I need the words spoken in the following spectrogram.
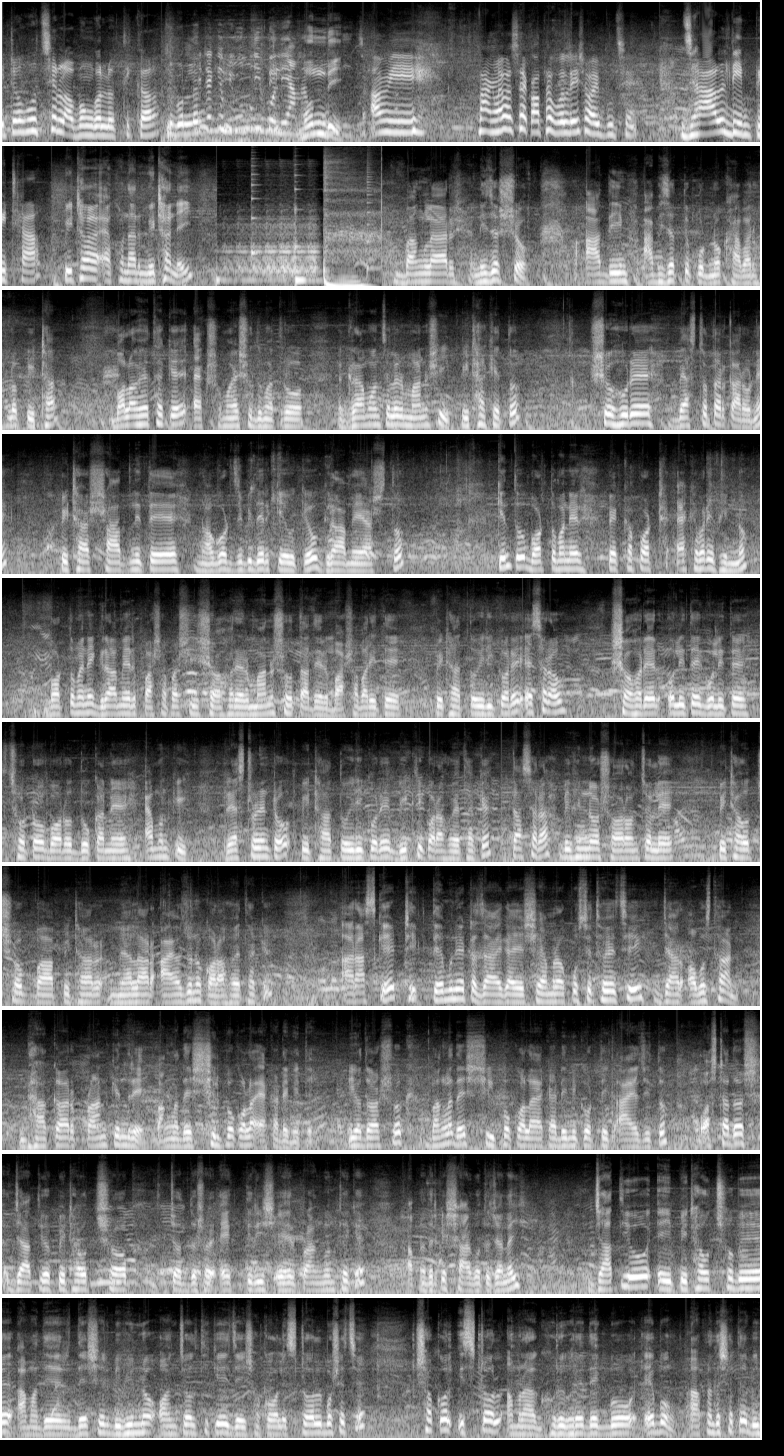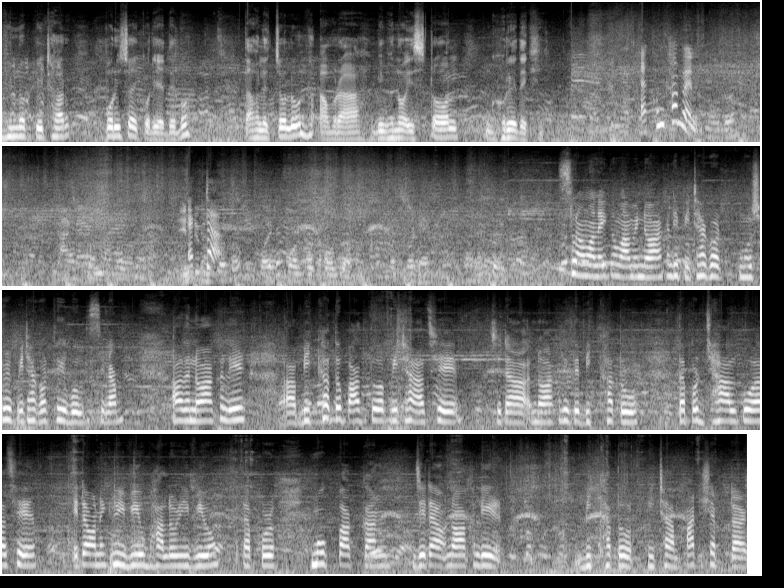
এটা হচ্ছে লবঙ্গ লতিকা। কি বললেন? এটাকে মুন্দি বলি আমরা। মন্দি আমি বাংলা ভাষায় কথা বললেই সবাই বুঝে। ঝাল ডিম পিঠা। পিঠা এখন আর মিঠা নেই। বাংলার নিজস্ব আদিম আভিজাত্যপূর্ণ খাবার হলো পিঠা। বলা হয়ে থাকে এক সময় শুধুমাত্র গ্রাম অঞ্চলের মানুষই পিঠা খেত। শহুরে ব্যস্ততার কারণে পিঠার স্বাদ নিতে নগরজীবীদের কেউ কেউ গ্রামে আসতো। কিন্তু বর্তমানের প্রেক্ষাপট একেবারে ভিন্ন। বর্তমানে গ্রামের পাশাপাশি শহরের মানুষও তাদের বাসাবাড়িতে পিঠা তৈরি করে। এছাড়াও শহরের অলিতে গলিতে ছোট বড় দোকানে এমনকি রেস্টুরেন্টও পিঠা তৈরি করে বিক্রি করা হয়ে থাকে। তাছাড়া বিভিন্ন শহর অঞ্চলে পিঠা উৎসব বা পিঠার মেলার আয়োজনও করা হয়ে থাকে। আর আজকে ঠিক তেমনি একটা জায়গায় এসে আমরা উপস্থিত হয়েছি, যার অবস্থান ঢাকার প্রাণকেন্দ্রে বাংলাদেশ শিল্পকলা একাডেমিতে। প্রিয় দর্শক, বাংলাদেশ শিল্পকলা একাডেমি কর্তৃক আয়োজিত অষ্টাদশ জাতীয় পিঠা উৎসব চোদ্দোশো একত্রিশ এর প্রাঙ্গণ থেকে আপনাদেরকে স্বাগত জানাই। জাতীয় এই পিঠা উৎসবে আমাদের দেশের বিভিন্ন অঞ্চল থেকে যে সকল স্টল বসেছে, সকল স্টল আমরা ঘুরে ঘুরে দেখব এবং আপনাদের সাথে বিভিন্ন পিঠার পরিচয় করিয়ে দেব। তাহলে চলুন আমরা বিভিন্ন স্টল ঘুরে দেখি। এখন খাবেন? একটা। আসসালামু আলাইকুম, আমি নোয়াখালী পিঠাঘর, মৌসুমী পিঠাঘর থেকে বলতেছিলাম। আমাদের নোয়াখালীর বিখ্যাত পান্তুয়া পিঠা আছে, যেটা নোয়াখালীতে বিখ্যাত। তারপর ঝালপো আছে, এটা অনেক রিভিউ ভালো রিভিউ তারপর মুখ পাক্কান, যেটা নোয়াখালীর বিখ্যাত পিঠা পাটিসাপটা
